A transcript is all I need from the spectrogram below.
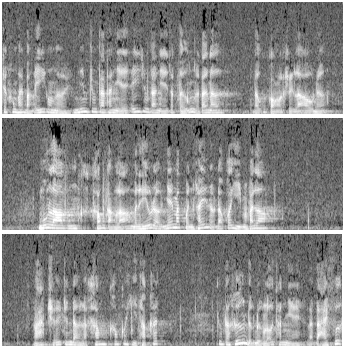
chứ không phải bằng ý con người. Nếu chúng ta thanh nhẹ, ý chúng ta nhẹ, ta tưởng rồi tới nơi. Đâu có còn là sự lo âu nữa muốn lo cũng không cần lo, mình hiểu rồi, nháy mắt mình thấy rồi, đâu có gì mà phải lo. Vạn sự trên đời là không không có gì thật hết. Chúng ta hướng được đường lối thanh nhẹ là đại phước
